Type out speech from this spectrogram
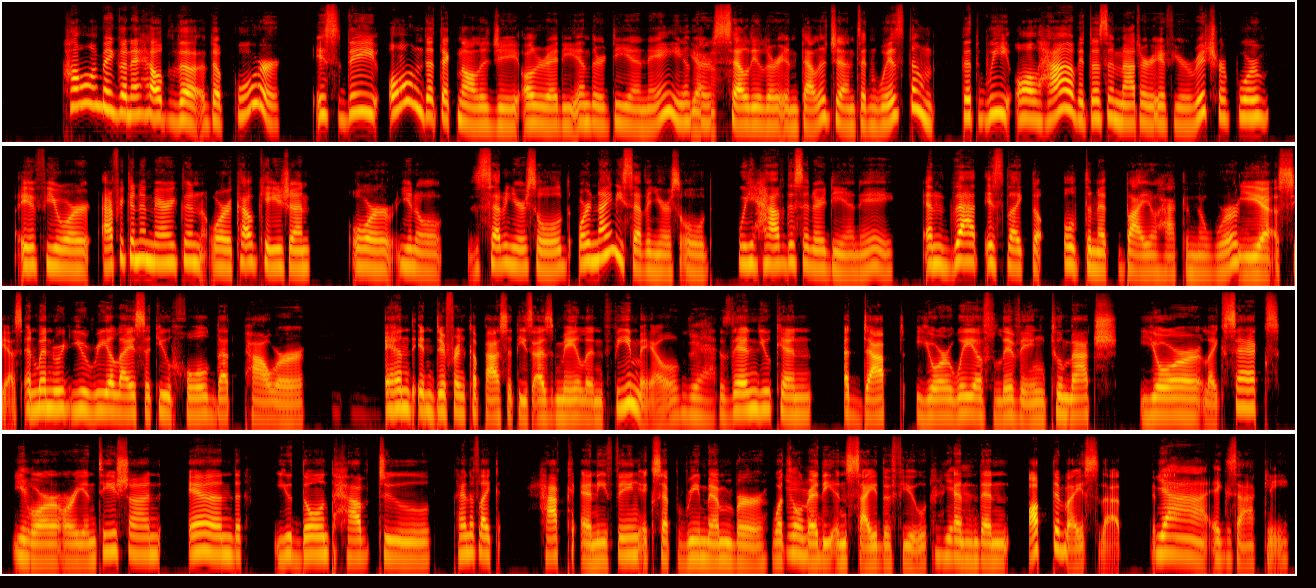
How am I gonna help the the poor is they own the technology already in their DNA, in Yeah. their cellular intelligence and wisdom that we all have. It doesn't matter if you're rich or poor, if you're African American or Caucasian or, you know, seven years old or 97 years old. We have this in our DNA. And that is like the ultimate biohack in the world. Yes, yes. And when re- you realize that you hold that power mm-hmm. and in different capacities as male and female, Yes. then you can adapt your way of living to match your like sex, Yeah. your orientation, and you don't have to kind of like hack anything except remember what's Yeah. already inside of you Yeah. and then optimize that. Yeah, exactly.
